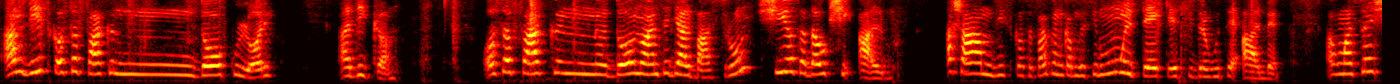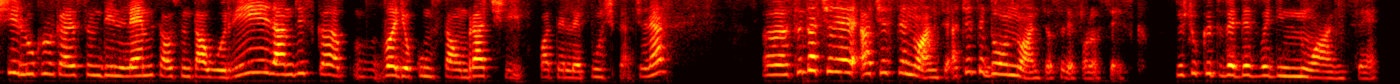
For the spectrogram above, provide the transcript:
Am zis că o să fac în două culori, adică o să fac în două nuanțe de albastru și o să adaug și alb. Așa am zis că o să fac pentru că am găsit multe chestii drăguțe albe. Acum sunt și lucruri care sunt din lemn sau sunt aurii, dar am zis că văd eu cum stau în braț și poate le pun și pe acelea. Uh, sunt acele, aceste nuanțe, aceste două nuanțe o să le folosesc. Nu știu cât vedeți voi din nuanțe.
